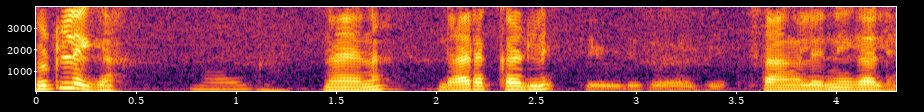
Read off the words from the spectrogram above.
तुटली का? नाही ना? डायरेक्ट काढली? चांगली निघाली.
